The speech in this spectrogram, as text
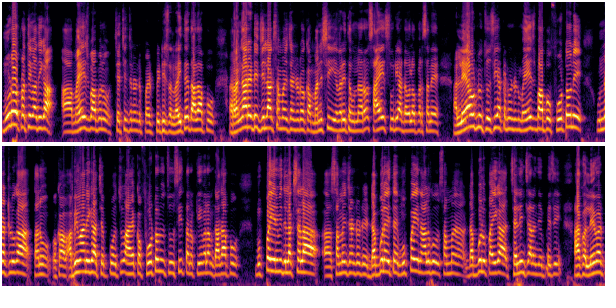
మూడో ప్రతివాదిగా మహేష్ బాబును చర్చించినటువంటి పిటిషన్లు. అయితే దాదాపు రంగారెడ్డి జిల్లాకు సంబంధించినటువంటి ఒక మనిషి ఎవరైతే ఉన్నారో సాయి సూర్య డెవలపర్స్ అనే ఆ లేఅవుట్ను చూసి అక్కడ ఉన్నటువంటి మహేష్ బాబు ఫోటోని ఉన్నట్లుగా తను ఒక అభిమానిగా చెప్పుకోవచ్చు. ఆ యొక్క ఫోటోను చూసి తను కేవలం దాదాపు ముప్పై ఎనిమిది లక్షల సంబంధించినటువంటి డబ్బులు అయితే ముప్పై నాలుగు సమ డబ్బులు పైగా చెల్లించారని చెప్పేసి ఆ యొక్క లేఅవుట్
